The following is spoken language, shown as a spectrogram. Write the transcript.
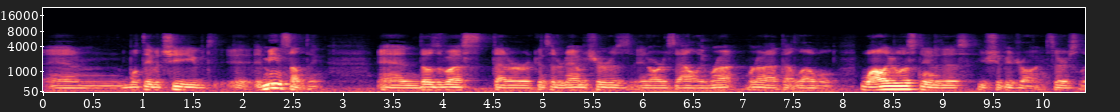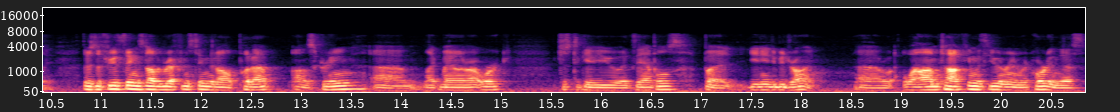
and what they've achieved, it, it means something. And those of us that are considered amateurs in Artist Alley, we're not, we're not at that level. While you're listening to this, you should be drawing, seriously. There's a few things that I'll be referencing that I'll put up on screen, um, like my own artwork just to give you examples, but you need to be drawing. Uh, while I'm talking with you and recording this,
